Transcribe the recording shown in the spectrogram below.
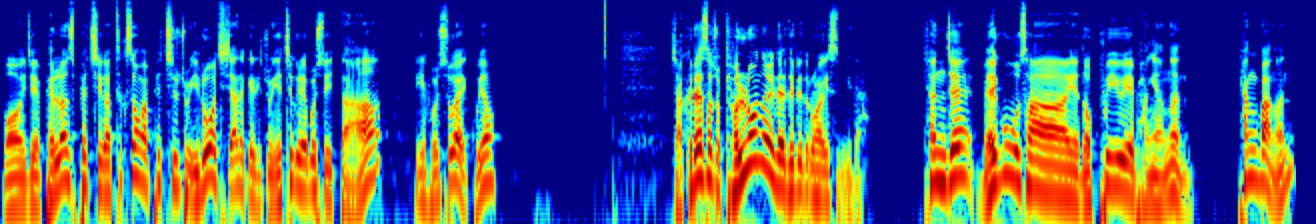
뭐 이제 밸런스 패치가 특성화 패치로 좀 이루어지지 않을까 이렇게 좀 예측을 해볼 수 있다. 이게 볼 수가 있고요. 자, 그래서 좀 결론을 내드리도록 하겠습니다. 현재 매구우사의 너프 이후의 방향은 향방은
